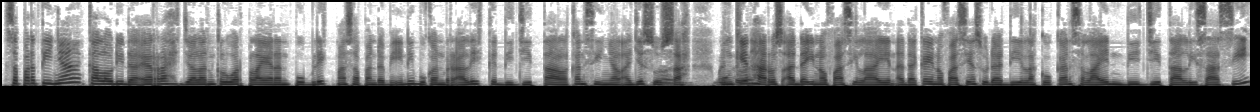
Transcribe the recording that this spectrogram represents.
Sepertinya kalau di daerah jalan keluar pelayanan publik masa pandemi ini bukan beralih ke digital, kan sinyal aja susah. Betul. Mungkin harus ada inovasi lain. Adakah inovasi yang sudah dilakukan selain digitalisasi?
